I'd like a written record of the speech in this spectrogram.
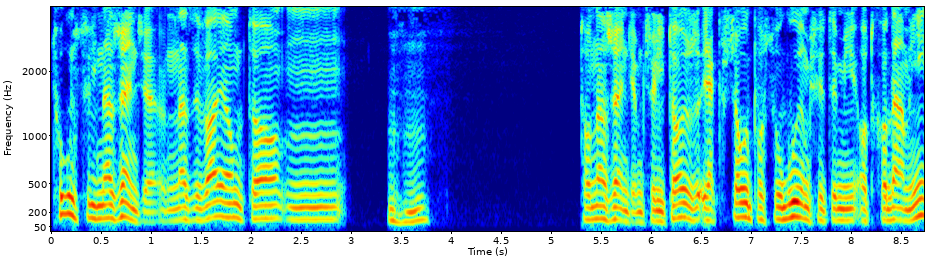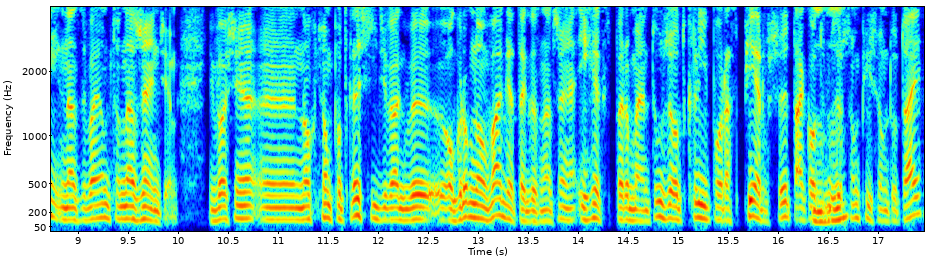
tool, czyli narzędzie, nazywają to mm, Mhm. To narzędziem, czyli to, że jak pszczoły posługują się tymi odchodami, nazywają to narzędziem. I właśnie e, no, chcą podkreślić jakby ogromną wagę tego znaczenia ich eksperymentu, że odkryli po raz pierwszy, tak o tym zresztą piszą tutaj,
